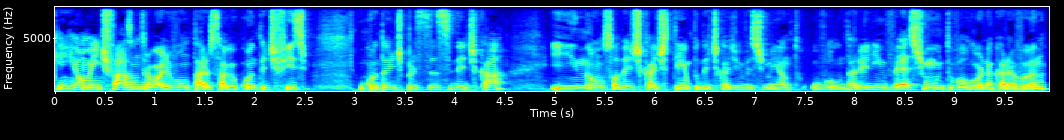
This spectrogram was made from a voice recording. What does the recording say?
Quem realmente faz um trabalho voluntário sabe o quanto é difícil, o quanto a gente precisa se dedicar e não só dedicar de tempo, dedicar de investimento. O voluntário ele investe muito valor na caravana.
